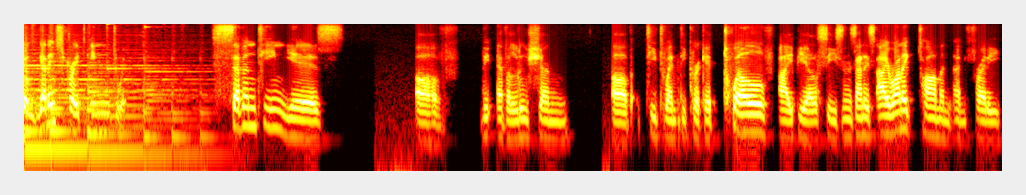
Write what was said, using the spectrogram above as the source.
So getting straight into it, 17 years of the evolution of T20 cricket, 12 IPL seasons. And it's ironic, Tom and, and Freddie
